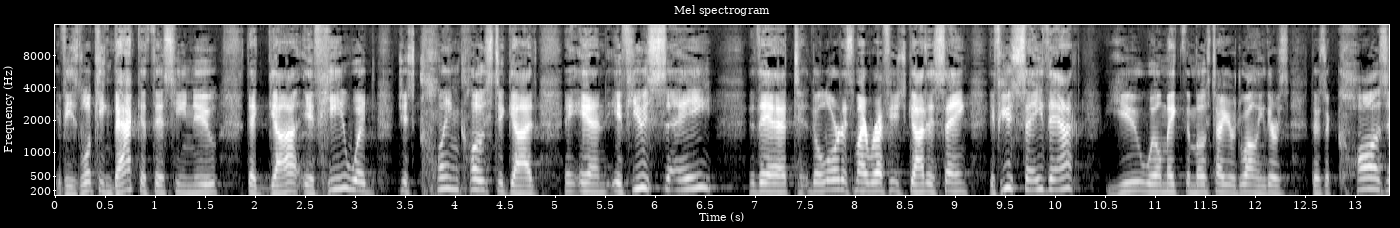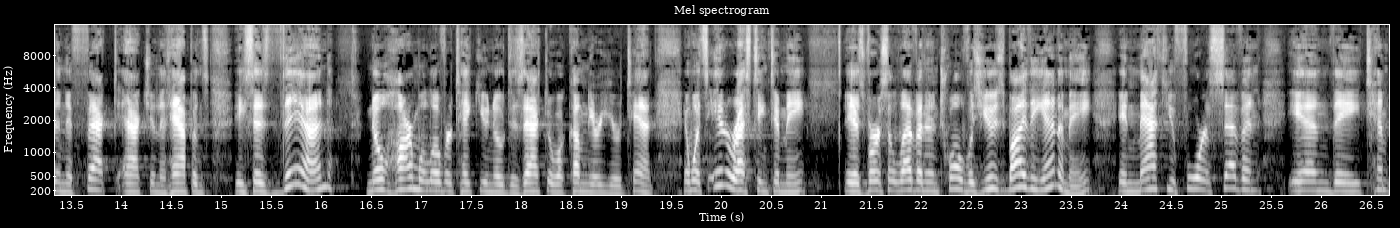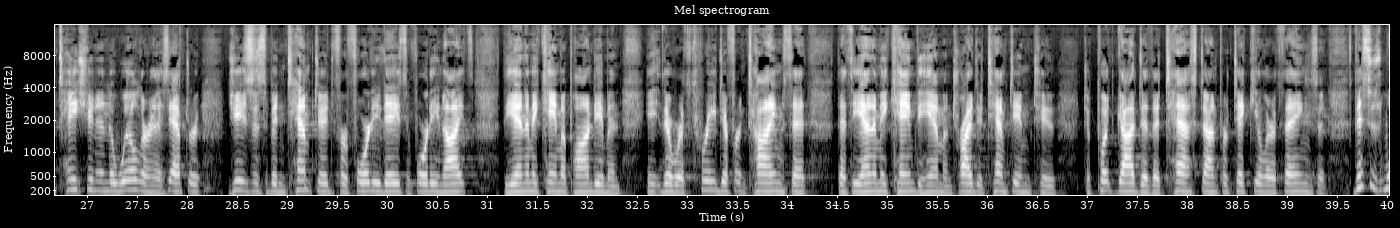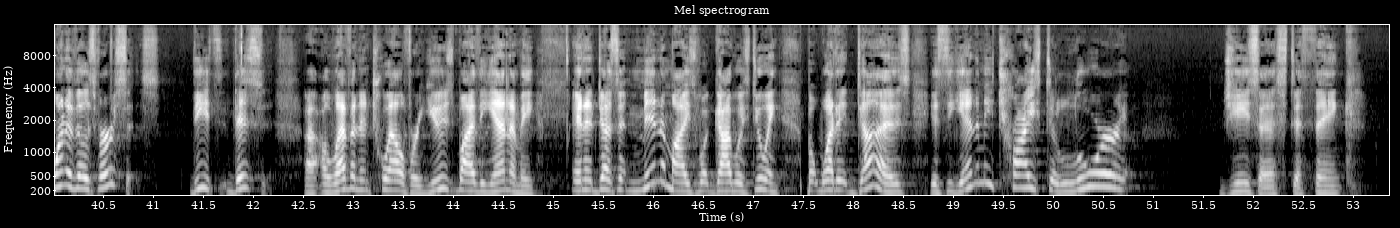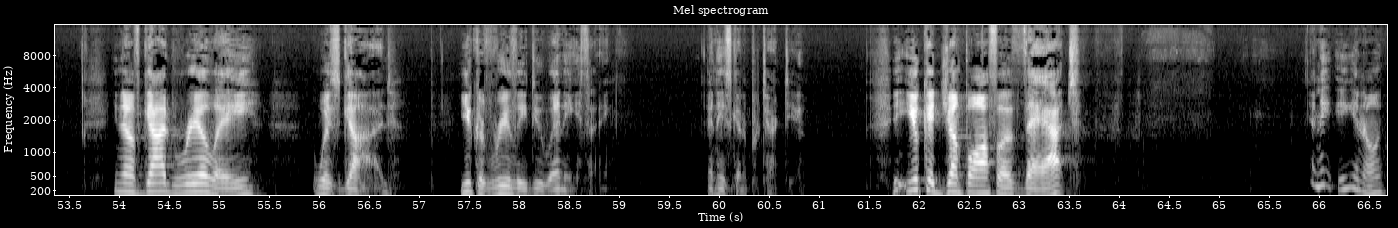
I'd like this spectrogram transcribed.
if he's looking back at this, he knew that God, if he would just cling close to God, and if you say that the Lord is my refuge, God is saying, if you say that, you will make the most out of your dwelling. There's, there's a cause and effect action that happens. He says, then no harm will overtake you, no disaster will come near your tent. And what's interesting to me is verse 11 and 12 was used by the enemy in Matthew 4 7 in the temptation in the wilderness. After Jesus had been tempted for 40 days and 40 nights, the enemy came upon him, and there were three different times that, that the enemy came to him and tried to tempt him to, to put God to the test on particular things. And this is one of those verses. These, this uh, 11 and 12 were used by the enemy and it doesn't minimize what God was doing, but what it does is the enemy tries to lure Jesus to think, you know, if God really was God, you could really do anything, and He's going to protect you. You could jump off of that, and, you know,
